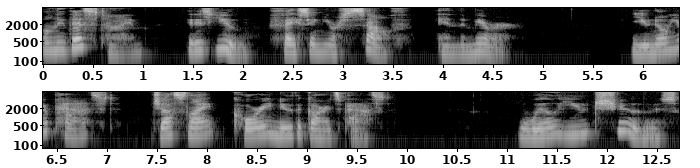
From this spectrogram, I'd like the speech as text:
Only this time, it is you facing yourself in the mirror. You know your past, just like Corrie knew the guard's past. Will you choose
